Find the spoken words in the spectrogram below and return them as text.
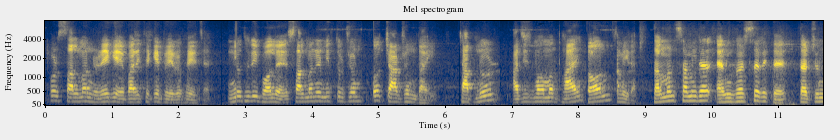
এরপর সালমান রেগে বাড়ি থেকে বের হয়ে যায়। চৌধুরী বলে, সালমানের মৃত্যুর জন্য চারজন দায়ী। শাবনুর, আজিজ মোহাম্মদ ভাই, ডন, সামিরা। সালমান সামিরার অ্যানিভার্সারিতে তার জন্য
